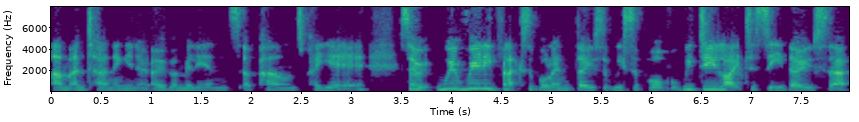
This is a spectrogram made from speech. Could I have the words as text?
um, and turning you know over millions of pounds per year. So we're really flexible in those that we support but we do like to see those that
